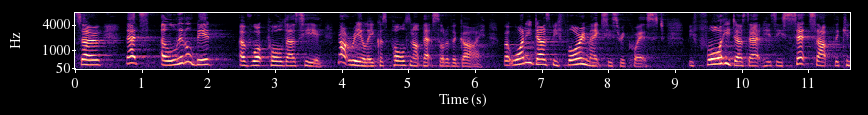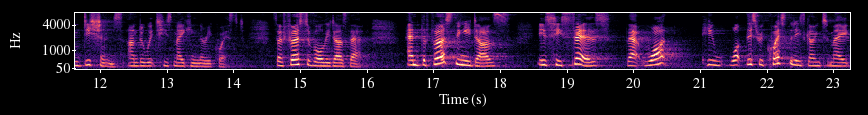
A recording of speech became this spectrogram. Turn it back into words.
So that's a little bit of what Paul does here. Not really, because Paul's not that sort of a guy. But what he does before he makes his request, before he does that, is he sets up the conditions under which he's making the request. So, first of all, he does that. And the first thing he does is he says that what, he, what this request that he's going to make,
